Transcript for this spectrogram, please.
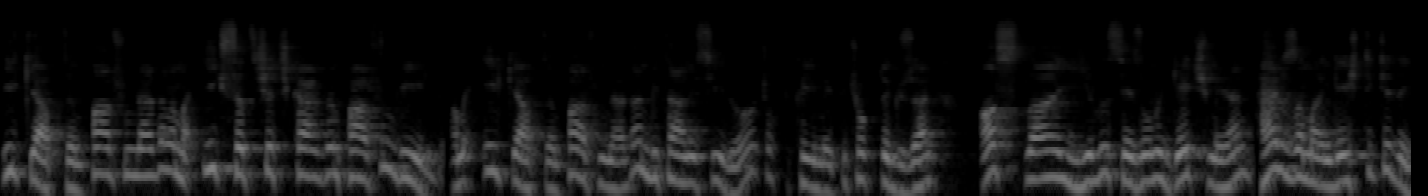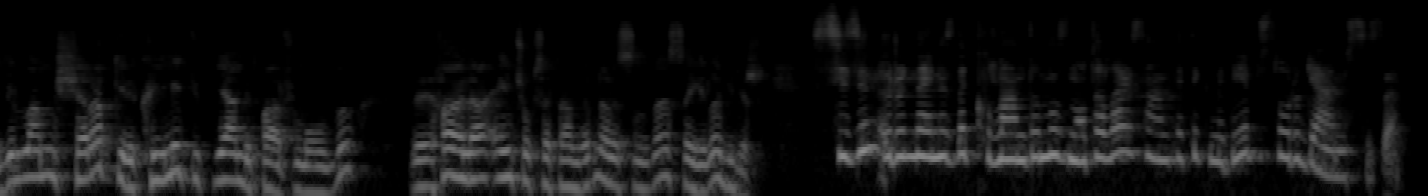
İlk yaptığım parfümlerden ama ilk satışa çıkardığım parfüm değildi. Ama ilk yaptığım parfümlerden bir tanesiydi o. Çok da kıymetli, çok da güzel. Asla yılı sezonu geçmeyen, her zaman geçtikçe de yıllanmış şarap gibi kıymet yükleyen bir parfüm oldu. Ve hala en çok satanların arasında sayılabilir. Sizin ürünlerinizde kullandığınız notalar sentetik mi diye bir soru gelmiş size.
